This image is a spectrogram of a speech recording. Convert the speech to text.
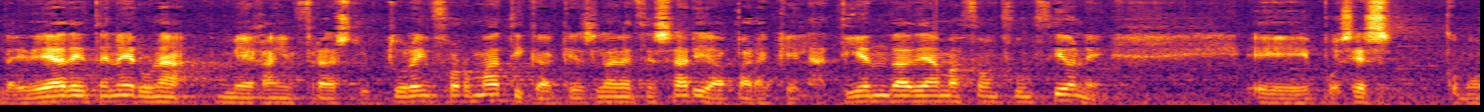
La idea de tener una mega infraestructura informática que es la necesaria para que la tienda de Amazon funcione eh, pues es, como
